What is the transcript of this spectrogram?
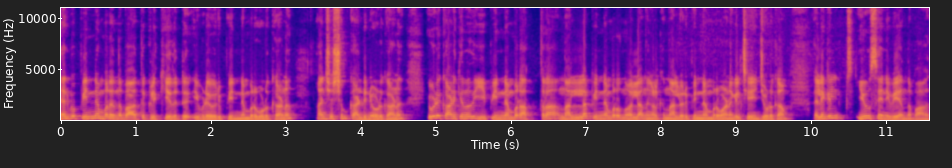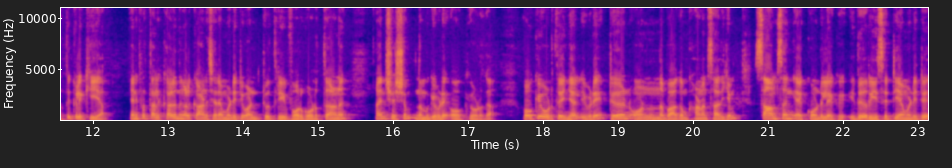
ഞാനിപ്പോൾ പിൻ നമ്പർ എന്ന ഭാഗത്ത് ക്ലിക്ക് ചെയ്തിട്ട് ഇവിടെ ഒരു പിൻ നമ്പർ കൊടുക്കുകയാണ്. അതിനുശേഷം കണ്ടിന്യൂ കൊടുക്കുകയാണ്. ഇവിടെ കാണിക്കുന്നത് ഈ പിൻ നമ്പർ അത്ര നല്ല പിൻ നമ്പർ ഒന്നുമല്ല നിങ്ങൾക്ക് നല്ലൊരു പിൻ നമ്പർ വേണമെങ്കിൽ ചേഞ്ച് കൊടുക്കാം. അല്ലെങ്കിൽ യൂസ് എനിവേ എന്ന ഭാഗത്ത് ക്ലിക്ക് ചെയ്യാം. ഞാനിപ്പോൾ തൽക്കാലം നിങ്ങൾ കാണിച്ചു തരാൻ വേണ്ടിയിട്ട് വൺ ടു ത്രീ ഫോർ കൊടുത്താണ് അതിനുശേഷം നമുക്കിവിടെ ഓക്കെ കൊടുക്കുക ഓക്കെ കൊടുത്തു കഴിഞ്ഞാൽ ഇവിടെ ടേൺ ഓൺ എന്ന ഭാഗം കാണാൻ സാധിക്കും. സാംസങ് അക്കൗണ്ടിലേക്ക് ഇത് റീസെറ്റ് ചെയ്യാൻ വേണ്ടിയിട്ട്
